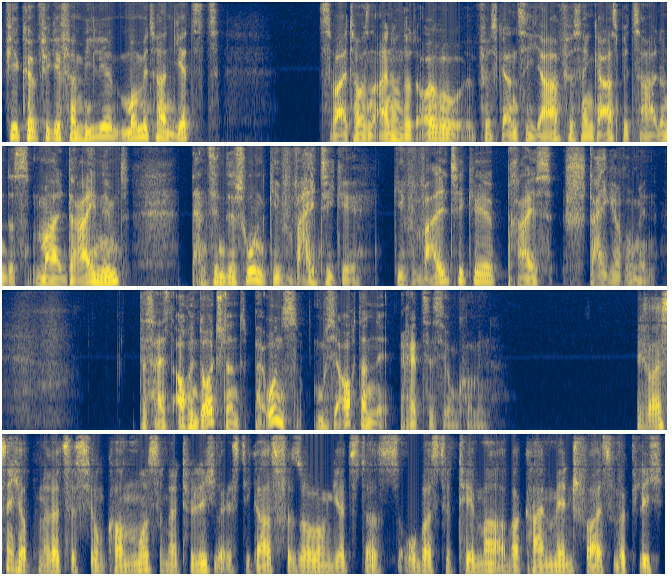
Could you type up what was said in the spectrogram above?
vierköpfige Familie momentan jetzt 2100 Euro fürs ganze Jahr für sein Gas bezahlt und das mal drei nimmt, dann sind das schon gewaltige, gewaltige Preissteigerungen. Das heißt, auch in Deutschland, bei uns, muss ja auch dann eine Rezession kommen. Ich weiß nicht, ob eine Rezession kommen muss. Und natürlich ist die Gasversorgung jetzt das oberste Thema, aber kein Mensch weiß wirklich,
